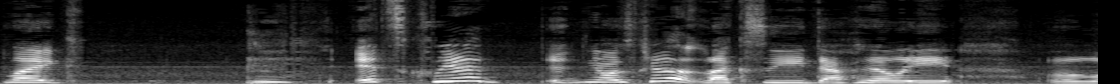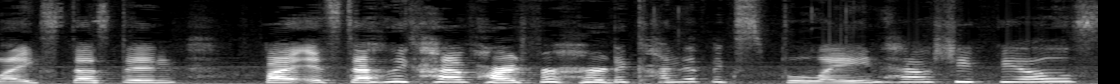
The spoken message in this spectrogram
Like, it's clear, you know, it's clear that Lexi definitely likes Dustin, but it's definitely kind of hard for her to kind of explain how she feels.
